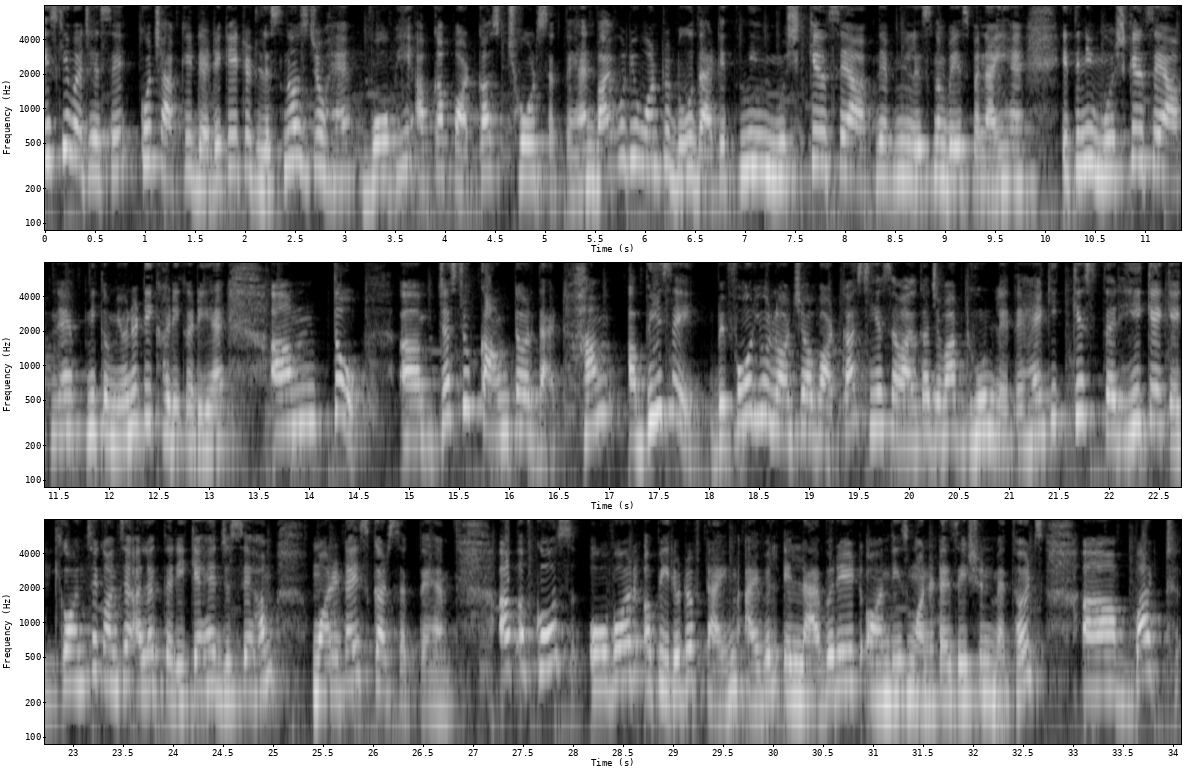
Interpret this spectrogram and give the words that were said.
इसकी वजह से कुछ आपके डेडिकेटेड लिसनर्स जो हैं वो भी आपका पॉडकास्ट छोड़ सकते हैं। And why would you want to do that इतनी मुश्किल से आपने अपनी लिसनर बेस बनाई है। इतनी मुश्किल से आपने अपनी कम्युनिटी खड़ी करी है। Um, तो जस्ट टू काउंटर दैट हम अभी से before you launch your podcast ये सवाल का जवाब ढूंढ लेते हैं कि किस तरीके के कौन से कौन से अलग तरीके हैं जिससे हम मोनेटाइज कर सकते हैं? अब of course over a period of time I will elaborate on these monetisation methods but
